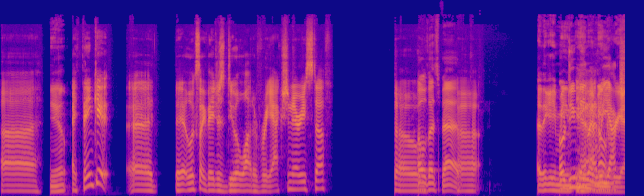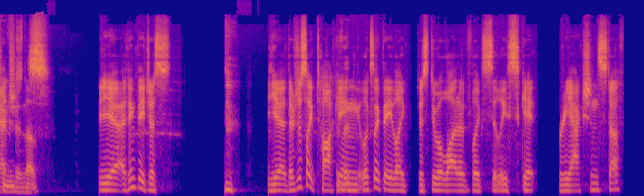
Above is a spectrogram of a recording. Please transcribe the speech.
Uh, Yeah, I think it. Uh, it looks like they just do a lot of reactionary stuff. So. oh, that's bad. uh, I think he Or means do you mean yeah, reaction reactions. stuff? Yeah, I think they just Yeah, they're just like talking. It looks like they like just do a lot of like silly skit reaction stuff.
